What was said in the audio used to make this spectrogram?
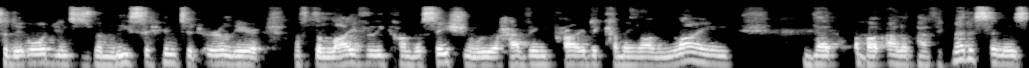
to the audience is when lisa hinted earlier of the lively conversation we were having prior to coming online that about allopathic medicine is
